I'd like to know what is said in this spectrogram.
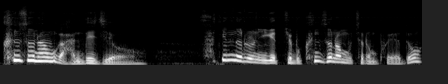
큰 소나무가 안 되지요. 사진으로는 이게 제법 큰 소나무처럼 보여도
